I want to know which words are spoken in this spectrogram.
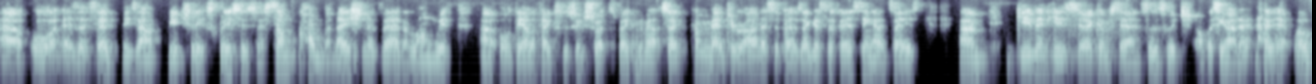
uh, or as I said, these aren't mutually exclusive. So some combination of that, along with uh, all the other factors we've spoken about. So coming back to Ryan, I suppose, I guess the first thing I'd say is, um, given his circumstances, which obviously I don't know that well,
